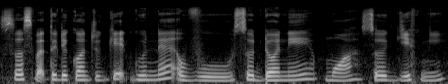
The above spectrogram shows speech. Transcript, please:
So sebab tu dia conjugate guna vous. So donner moi, so give me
